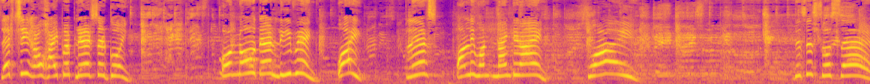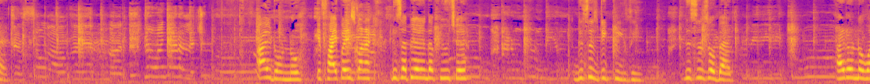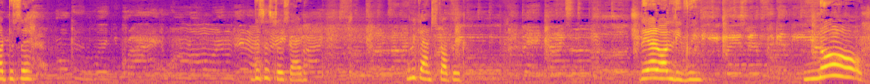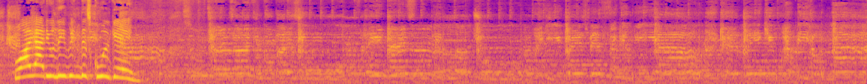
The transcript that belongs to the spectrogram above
Let's see how Hypper players are going. Oh no, they're leaving. Why? Players only 199. Why? This is so sad. I don't know if Hypper is gonna disappear in the future. This is decreasing. This is so bad. I don't know what to say. This is so sad. We can't stop it. They are all leaving. No! Why are you leaving the school game?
